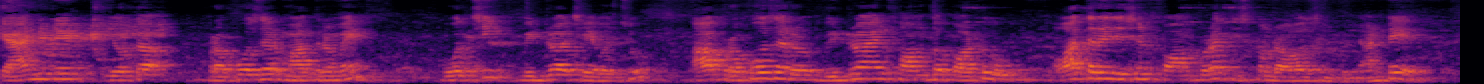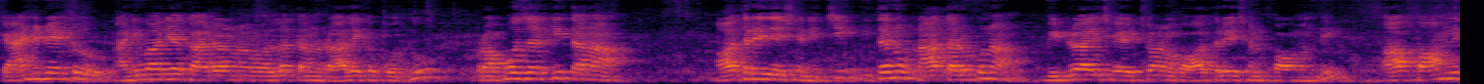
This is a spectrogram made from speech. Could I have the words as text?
క్యాండిడేట్ యొక్క ప్రపోజర్ మాత్రమే వచ్చి విత్డ్రా చేయవచ్చు. ఆ ప్రపోజర్ విత్డ్రాయల్ ఫామ్తో పాటు ఆథరైజేషన్ ఫామ్ కూడా తీసుకొని రావాల్సి ఉంటుంది. అంటే క్యాండిడేట్ అనివార్య కారణాల వల్ల తను రాలేకపోతూ ప్రపోజర్కి తన ఆథరైజేషన్ ఇచ్చి ఇతను నా తరపున విత్డ్రాయల్ చేయొచ్చు అని ఒక ఆథరైజేషన్ ఫామ్ ఉంది. ఆ ఫామ్ని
